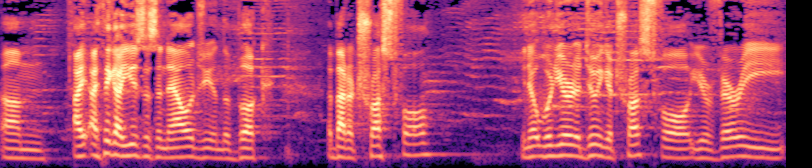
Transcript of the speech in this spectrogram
Um, I, I think I use this analogy in the book about a trust fall. You know, when you're doing a trust fall, you're very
